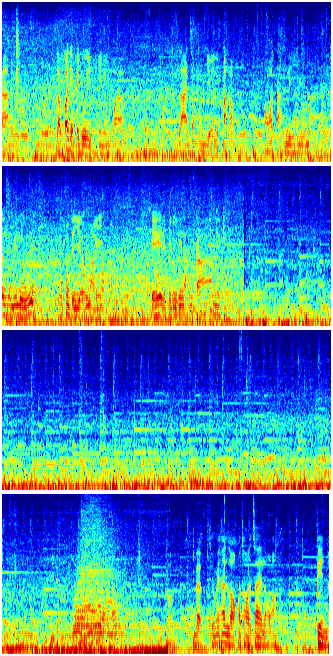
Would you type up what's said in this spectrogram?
นะแล้วก็เดี๋ยวไปดูอีกทีนึงว่า ร้านจะคนเยอะหรือเปล่า เพราะว่าตามรีวิวมา ก็เลยไม่รู้ว่าคนจะเยอะไหมโอเค เดี๋ยวไปดูที่ร้านกัน แบบจะไม่ทันรอก็ท้อใจแล้วอะเปลี่ยนไหม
